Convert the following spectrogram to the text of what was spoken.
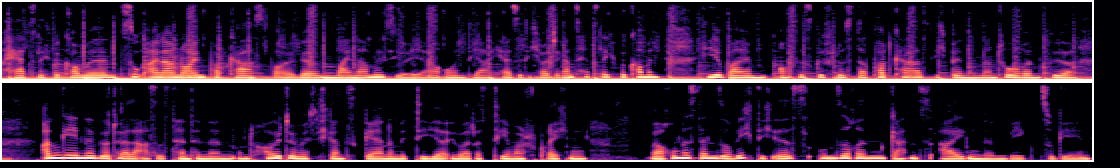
herzlich willkommen zu einer neuen Podcast-Folge. Mein Name ist Julia und ja, ich heiße dich heute ganz herzlich willkommen hier beim Office Geflüster Podcast. Ich bin Mentorin für angehende virtuelle Assistentinnen und heute möchte ich ganz gerne mit dir über das Thema sprechen, warum es denn so wichtig ist, unseren ganz eigenen Weg zu gehen.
